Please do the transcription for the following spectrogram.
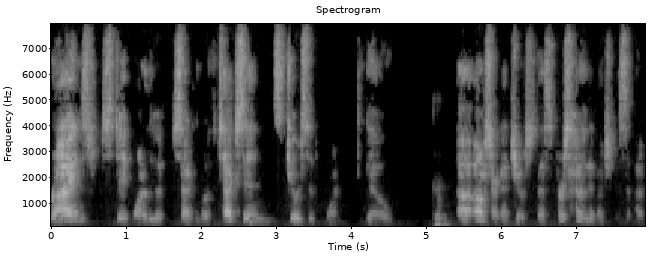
Ryan's wanted to go, decided to go with the Texans. Joseph wanted to go uh, oh, I'm sorry, not Joseph. That's the person I was going to mention. Uh,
